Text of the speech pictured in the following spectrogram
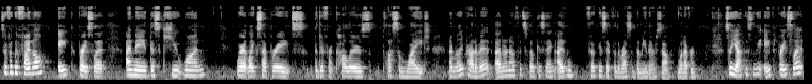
So for the final eighth bracelet, I made this cute one where it like separates the different colors plus some white. And I'm really proud of it. I don't know if it's focusing. I didn't focus it for the rest of them either, so whatever. So yeah, this is the eighth bracelet.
